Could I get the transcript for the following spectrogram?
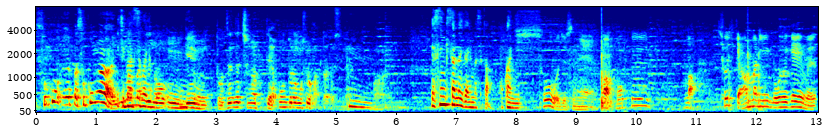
そこやっぱそこが一今番すごいとまでの、ゲームと全然違って本当に面白かったですね、うん。はい。安人さん何かありますか？他に。そうですね、まあ、僕、まあ、正直あんまりボードゲーム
